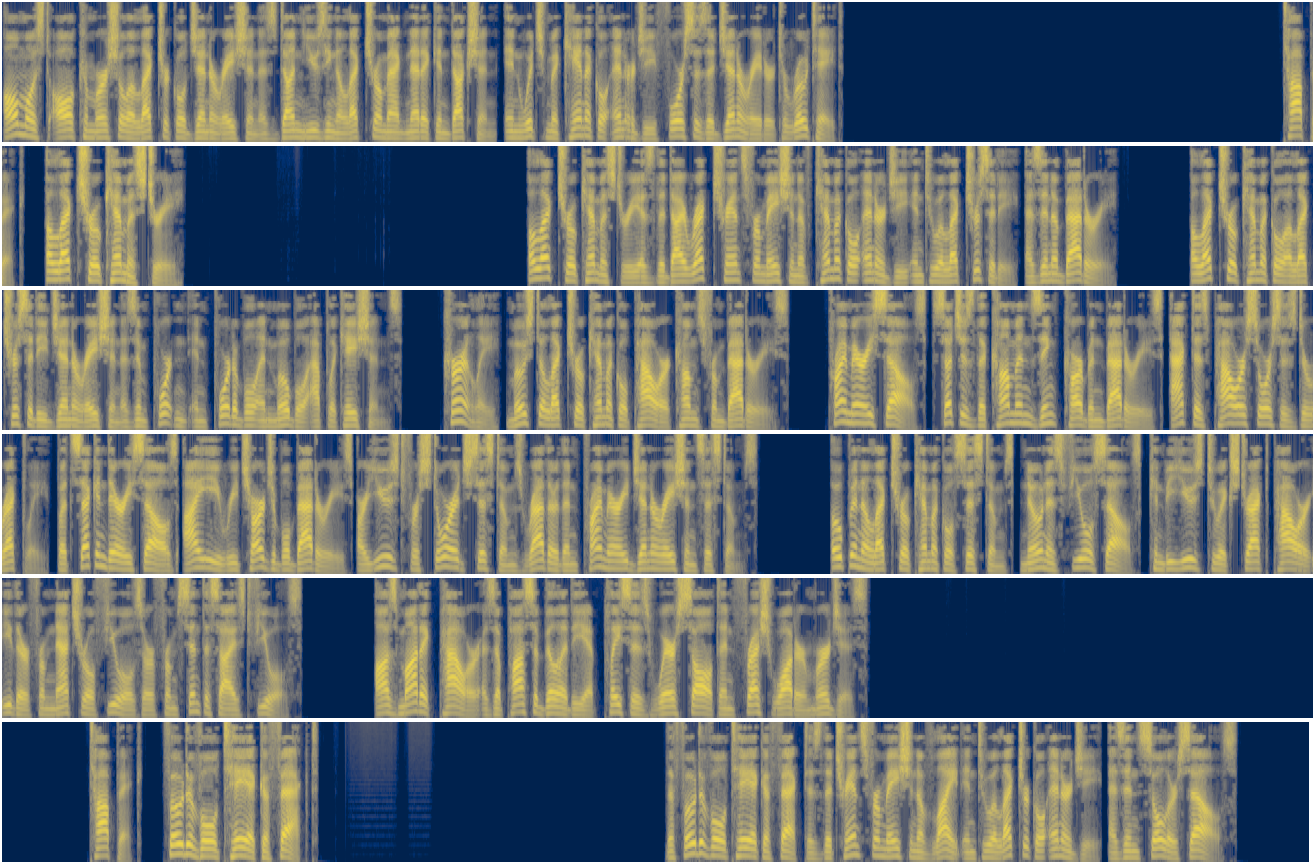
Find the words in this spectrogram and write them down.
Almost all commercial electrical generation is done using electromagnetic induction, in which mechanical energy forces a generator to rotate. Electrochemistry Electrochemistry is the direct transformation of chemical energy into electricity, as in a battery. Electrochemical electricity generation is important in portable and mobile applications. Currently, most electrochemical power comes from batteries. Primary cells, such as the common zinc-carbon batteries, act as power sources directly, but secondary cells i.e. rechargeable batteries are used for storage systems rather than primary generation systems. Open electrochemical systems, known as fuel cells, can be used to extract power either from natural fuels or from synthesized fuels. Osmotic power is a possibility at places where salt and fresh water merges. Photovoltaic effect. The photovoltaic effect is the transformation of light into electrical energy, as in solar cells.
